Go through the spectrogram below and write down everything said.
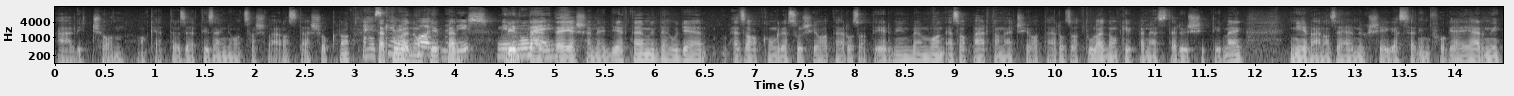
állítson a 2018-as választásokra. Ehhez Tehát tulajdonképpen is, minimum egy. teljesen egyértelmű, de ugye ez a kongresszusi határozat érvényben van, ez a pártanácsi határozat tulajdonképpen ezt erősíti meg, nyilván az elnöksége szerint fog eljárni,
